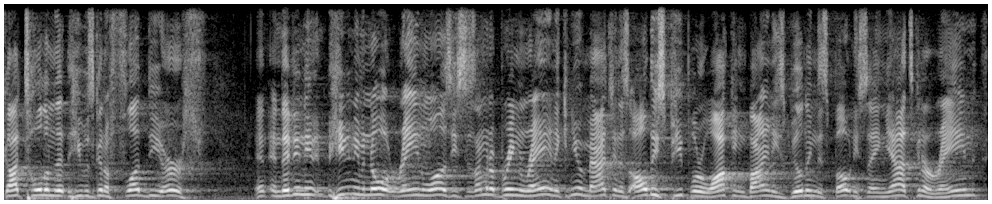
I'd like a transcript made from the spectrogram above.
God told him that he was going to flood the earth. And, and they didn't even, he didn't even know what rain was. He says, I'm going to bring rain. And can you imagine as all these people are walking by and he's building this boat and he's saying, Yeah, it's going to rain.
